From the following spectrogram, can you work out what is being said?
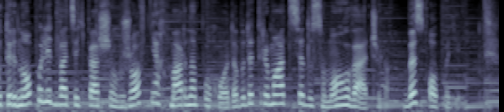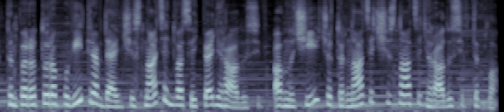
У Тернополі 21 жовтня хмарна погода буде триматися до самого вечора, без опадів. Температура повітря в день 16-25 градусів, а вночі 14-16 градусів тепла.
